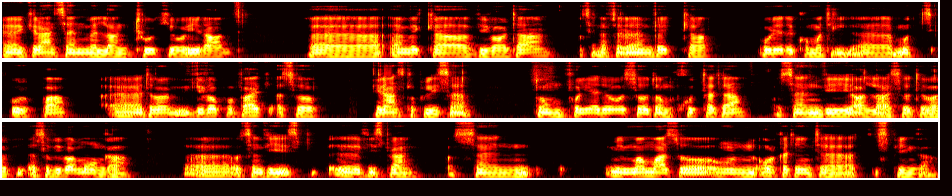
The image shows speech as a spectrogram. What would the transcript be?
eh, gränsen mellan Turkiet och Iran. Eh, en vecka vi var där och sen efter en vecka började komma till eh, mot Europa. Eh, det var, vi var på väg, alltså iranska poliser. De följde oss och de skjutade. Och sen vi alla, alltså, det var, alltså vi var många. Eh, och sen vi, eh, vi sprang. Och sen min mamma så hon orkade inte att springa.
